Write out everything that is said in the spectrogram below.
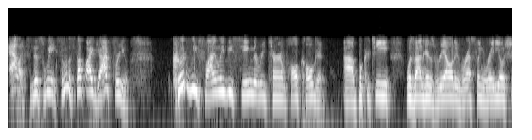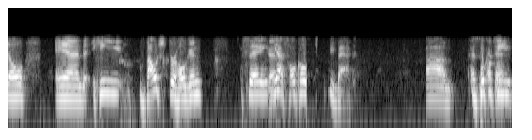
Alex, this week, some of the stuff I got for you. Could we finally be seeing the return of Hulk Hogan? Uh, Booker T was on his reality of wrestling radio show, and he vouched for Hogan, saying, Okay. "Yes, Hulk Hogan should be back." Um, As- Booker okay. T.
